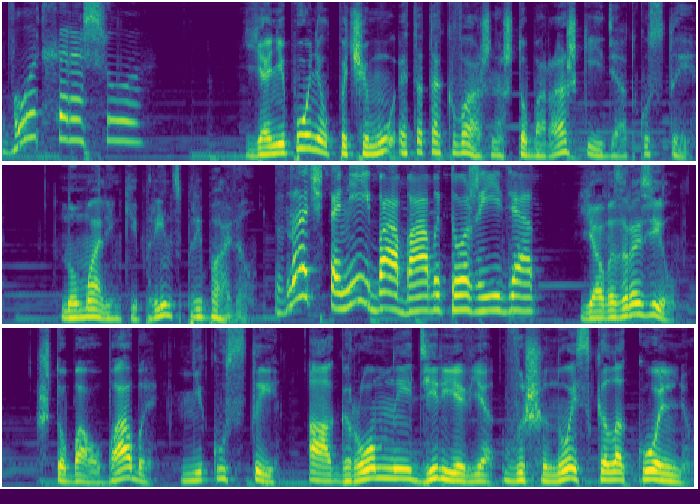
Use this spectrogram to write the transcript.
Вот хорошо. Я не понял, почему это так важно, что барашки едят кусты. Но маленький принц прибавил. Значит, они и баобабы тоже едят. Я возразил, что баобабы не кусты, а огромные деревья вышиной с колокольню.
